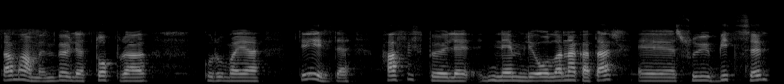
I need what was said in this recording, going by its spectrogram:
Tamamen böyle toprağı kurumaya değil de hafif böyle nemli olana kadar eee, suyu bitsin.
